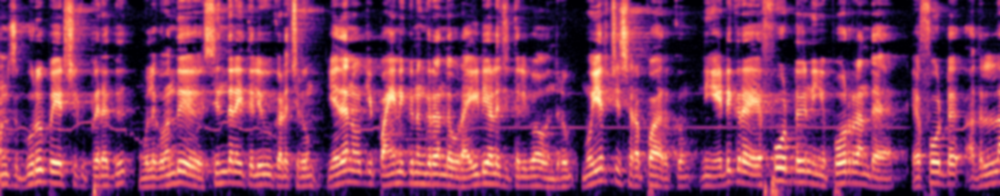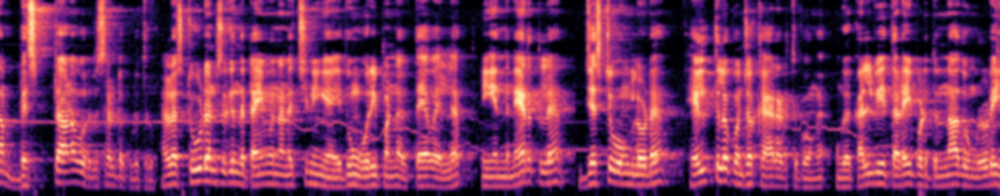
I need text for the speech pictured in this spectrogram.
ஒன்ஸ் குரு பயிற்சிக்கு பிறகு உங்களுக்கு வந்து சிந்தனை தெளிவு கிடைச்சிரும். எதை நோக்கி பயணிக்கணுங்கிற அந்த ஒரு ஐடியாலஜி தெளிவாக வந்துடும் முயற்சி சிறப்பாக இருக்கும். நீங்கள் எடுக்கிற எஃபோர்ட்டு நீங்கள் போடுற அந்த எஃபோர்ட்டு அதெல்லாம் பெஸ்ட்டான ஒரு ரிசல்ட்டை கொடுத்துரும். அதில் ஸ்டூடெண்ட்ஸுக்கு இந்த டைமை நினச்சி நீங்கள் எதுவும் ஒரி பண்ண தேவையில்லை. நீங்கள் இந்த நேரத்தில் ஜஸ்ட் உங்களோட ஹெல்த்தில் கொஞ்சம் கேர் எடுத்துக்கோங்க. உங்கள் கல்வியை தடைப்படுத்தணும்னா அது உங்களுடைய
